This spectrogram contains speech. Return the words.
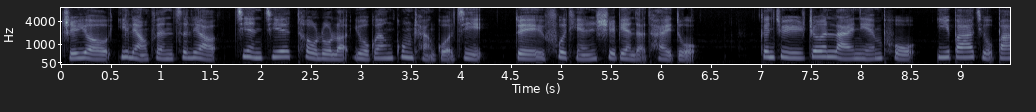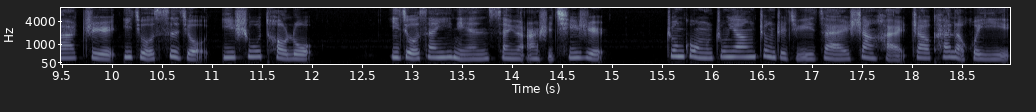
只有一两份资料间接透露了有关共产国际对富田事变的态度。根据周恩来年谱一八九八至一九四九一书透露，一九三一年三月二十七日，中共中央政治局在上海召开了会议。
